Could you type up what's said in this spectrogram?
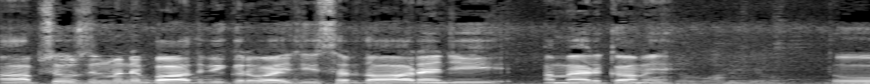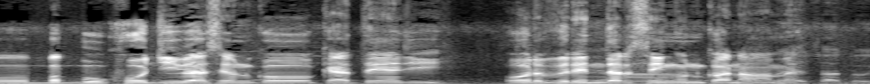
आपसे उस दिन मैंने बात भी करवाई थी सरदार हैं जी अमेरिका में। तो बब्बू खोजी वैसे उनको कहते हैं जी। और वीरेंद्र सिंह उनका नाम है। तो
